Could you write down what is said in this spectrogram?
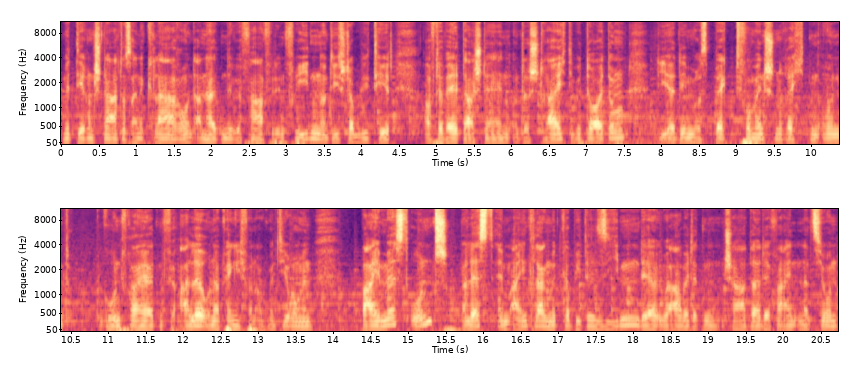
mit deren Status eine klare und anhaltende Gefahr für den Frieden und die Stabilität auf der Welt darstellen, unterstreicht die Bedeutung, die er dem Respekt vor Menschenrechten und Grundfreiheiten für alle, unabhängig von Augmentierungen, beimisst und lässt im Einklang mit Kapitel 7 der überarbeiteten Charta der Vereinten Nationen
